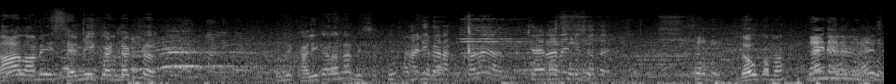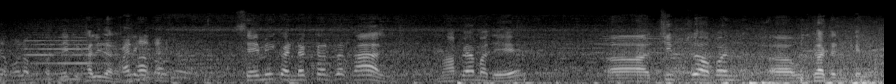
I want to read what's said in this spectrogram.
काल आम्ही सेमी कंडक्टर तुम्ही खाली करा ना दिसत नाही. खाली करा. खरं आहे. चेहरा नाही दिसत आहे. जाऊ का मग? नाही नाही नाही पत्नीची खाली जरा. सेमी कंडक्टरचं काल माप्यामध्ये चिपचं आपण उद्घाटन केलं.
